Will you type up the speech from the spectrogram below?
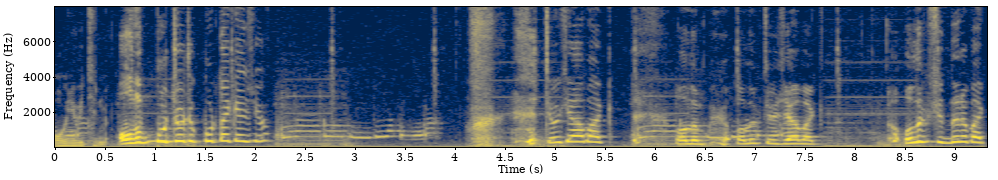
Oyunu bitirme. Oğlum bu çocuk burada geziyor. Çocuğa bak. Oğlum, oğlum çocuğa bak. Oğlum şunlara bak.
